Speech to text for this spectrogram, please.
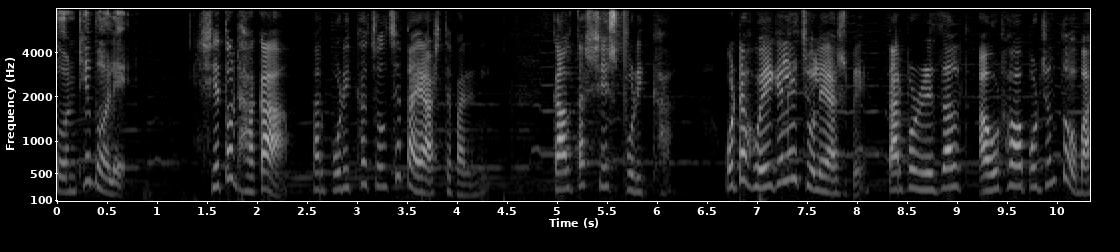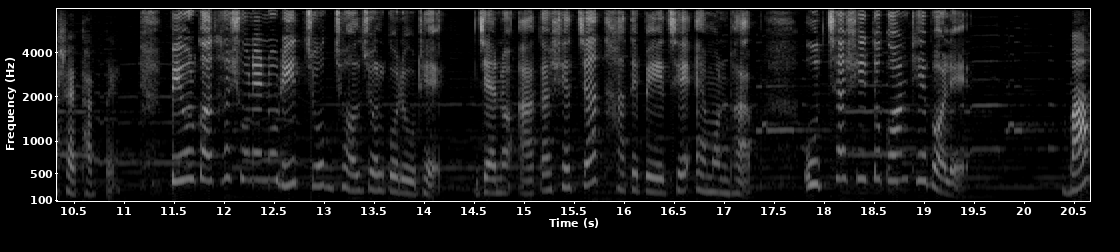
কণ্ঠে বলে সে তো ঢাকা তার পরীক্ষা চলছে তাই আসতে পারেনি। কাল তার শেষ পরীক্ষা। ওটা হয়ে গেলেই চলে আসবে। তারপর রেজাল্ট আউট হওয়া পর্যন্ত বাসায় থাকবে। পিউর কথা শুনে নুরি চোখ ঝলঝল করে ওঠে যেন আকাশের চাঁদ হাতে পেয়েছে এমন ভাব। উচ্ছ্বাসিত কণ্ঠে বলে বাহ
